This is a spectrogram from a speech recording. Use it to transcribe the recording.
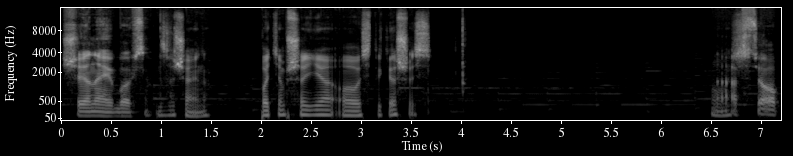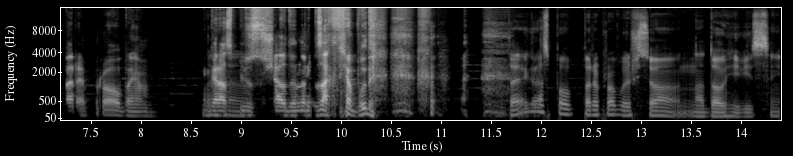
Що я нею бився. звичайно. Потім ще є ось таке щось. А все, перепробуємо. Якраз да. плюс ще один рюкзак треба буде. Та якраз перепробуєш все на довгій відстані.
